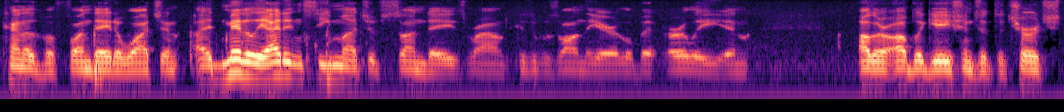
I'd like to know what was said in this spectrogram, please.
kind of a fun day to watch. And admittedly, I didn't see much of Sunday's round because it was on the air a little bit early, and other obligations at the church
